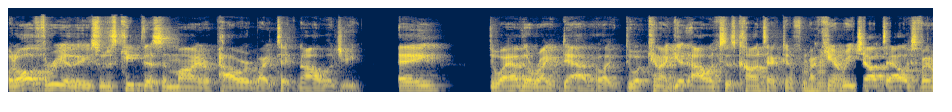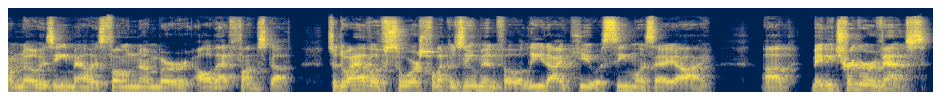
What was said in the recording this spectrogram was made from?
But all three of these, so just keep this in mind, are powered by technology. A, do I have the right data? Like, do I, can I get Alex's contact information? Mhm. I can't reach out to Alex if I don't know his email, his phone number, all that fun stuff. So do I have a source for like a ZoomInfo, a LeadIQ, a seamless AI? Uh, maybe trigger events.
